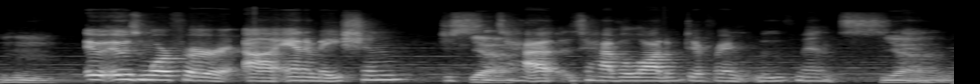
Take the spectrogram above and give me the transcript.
Mhm. it, it was more for uh, animation, just Yeah. to have to have a lot of different movements. Yeah. and-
